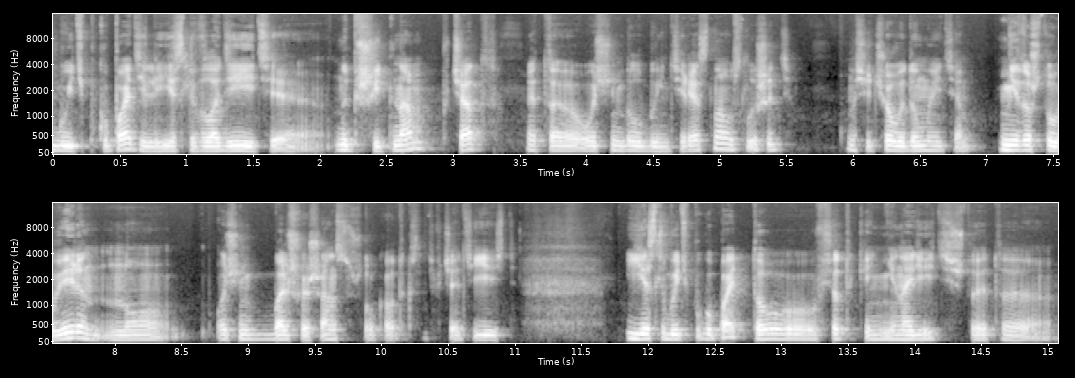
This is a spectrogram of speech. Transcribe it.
будете покупать или если владеете, напишите нам в чат, это очень было бы интересно услышать. Значит, что вы думаете? Не то, что уверен, но очень большой шанс, что у кого-то, кстати, в чате есть. И если будете покупать, то все-таки не надейтесь, что это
